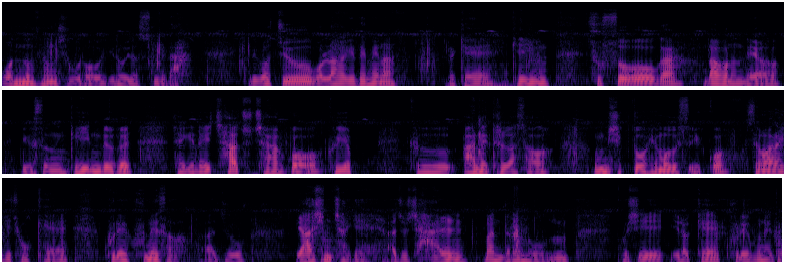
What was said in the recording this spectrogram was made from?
원룸 형식으로 이루어졌습니다. 그리고 쭉 올라가게 되면은 이렇게 개인 숙소가 나오는데요. 이것은 개인들 자기들이 차 주차하고 그 옆, 그 안에 들어가서 음식도 해 먹을 수 있고 생활하기 좋게 구례군에서 아주 야심차게 아주 잘 만들어 놓은 곳이 이렇게 구례군에도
